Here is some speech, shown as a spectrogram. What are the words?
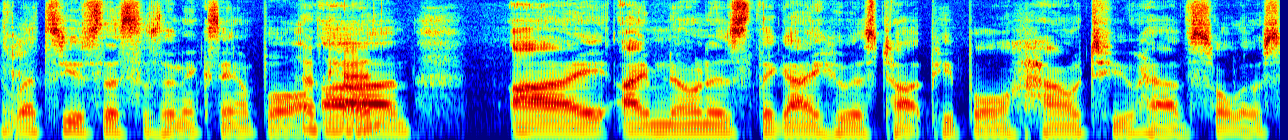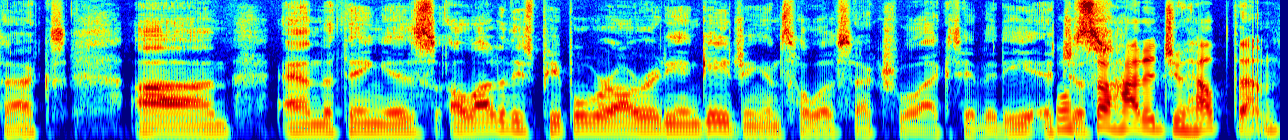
let's use this as an example. Okay. Um, I, I'm known as the guy who has taught people how to have solo sex. Um, and the thing is, a lot of these people were already engaging in solo sexual activity. It Well, just so how did you help them?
